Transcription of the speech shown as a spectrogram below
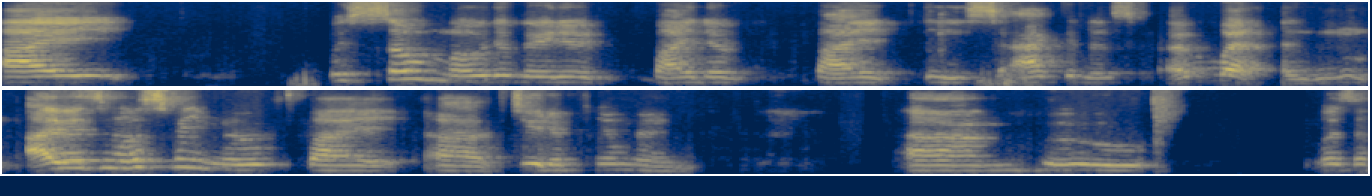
i was so motivated by the by these activists, uh, but um, I was mostly moved by uh, Judith Heumann, um, who was a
